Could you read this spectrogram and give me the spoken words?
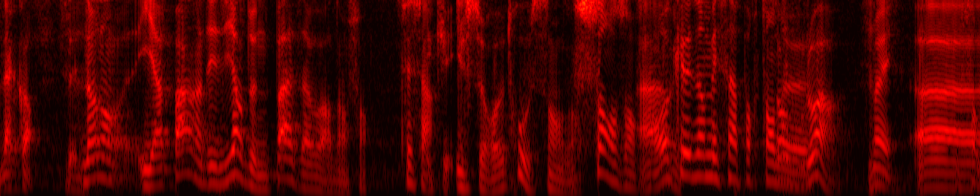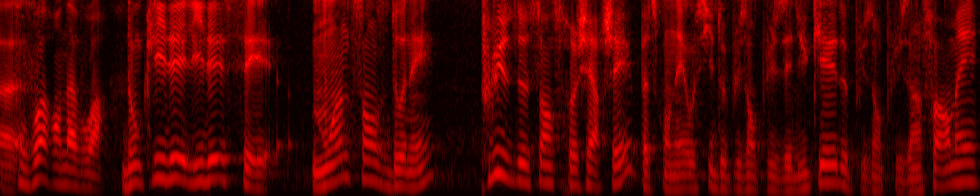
D'accord. Non, non. Il n'y a pas un désir de ne pas avoir d'enfants. C'est ça. Qu'ils se retrouvent sans enfants. Sans enfant. Ah ok, oui. non, mais c'est important Sans de. vouloir. Euh, Sans pouvoir en avoir. Donc l'idée, l'idée, c'est moins de sens donné, plus de sens recherché, parce qu'on est aussi de plus en plus éduqué, de plus en plus informé.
